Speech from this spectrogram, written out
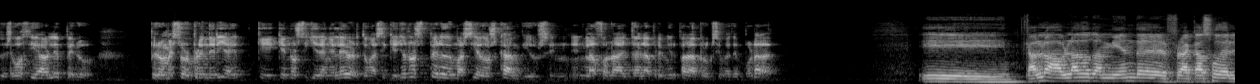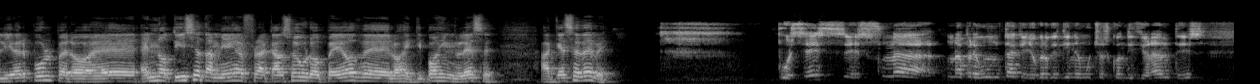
es negociable, pero, pero me sorprendería que, no siguieran el Everton, así que yo no espero demasiados cambios en, la zona alta de la Premier para la próxima temporada. Y Carlos ha hablado también del fracaso del Liverpool, pero es, es, noticia también el fracaso europeo de los equipos ingleses. ¿A qué se debe? Pues es, es una, una, pregunta que yo creo que tiene muchos condicionantes.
